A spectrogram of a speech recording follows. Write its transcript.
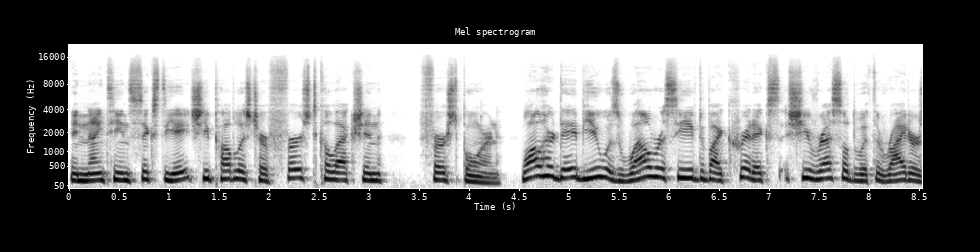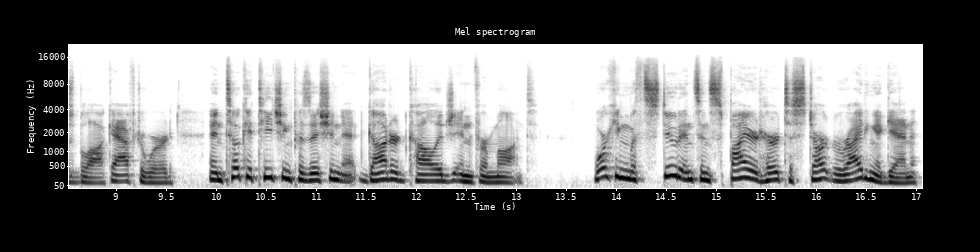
In 1968, she published her first collection, Firstborn. While her debut was well received by critics, she wrestled with the writer's block afterward and took a teaching position at Goddard College in Vermont. Working with students inspired her to start writing again,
